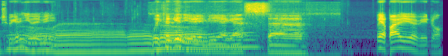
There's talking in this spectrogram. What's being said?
Should we get a UAV? We could get a UAV, I guess. Uh, Yeah, buy a UAV, Joel.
